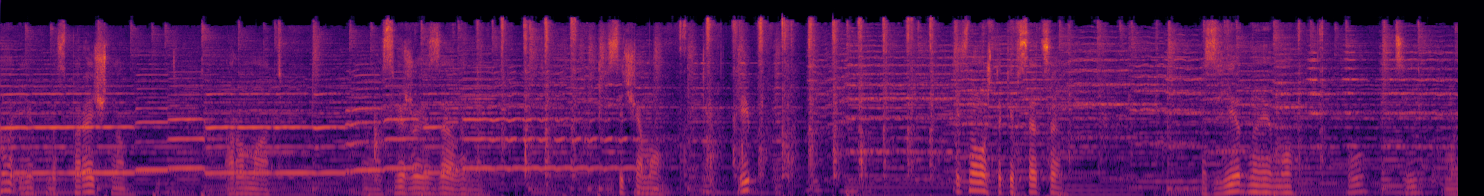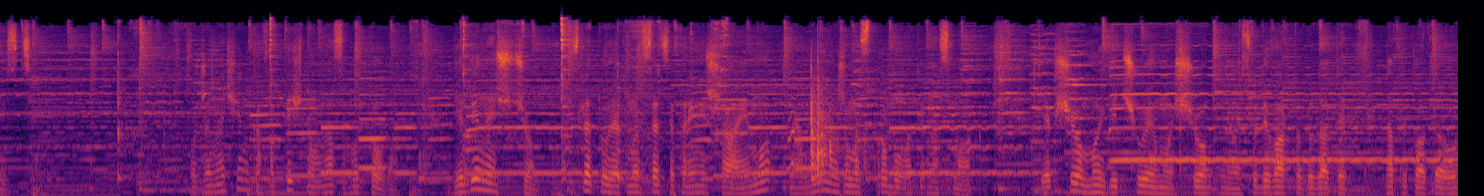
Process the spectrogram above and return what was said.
ну і, безперечно, аромат свіжої зелені. Січемо кріп. Знову ж таки все це з'єднуємо у цій мисці. Отже, начинка фактично у нас готова. Єдине, що після того, як ми все це перемішаємо, е, ми можемо спробувати на смак. Якщо ми відчуємо, що е, сюди варто додати, наприклад, е,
